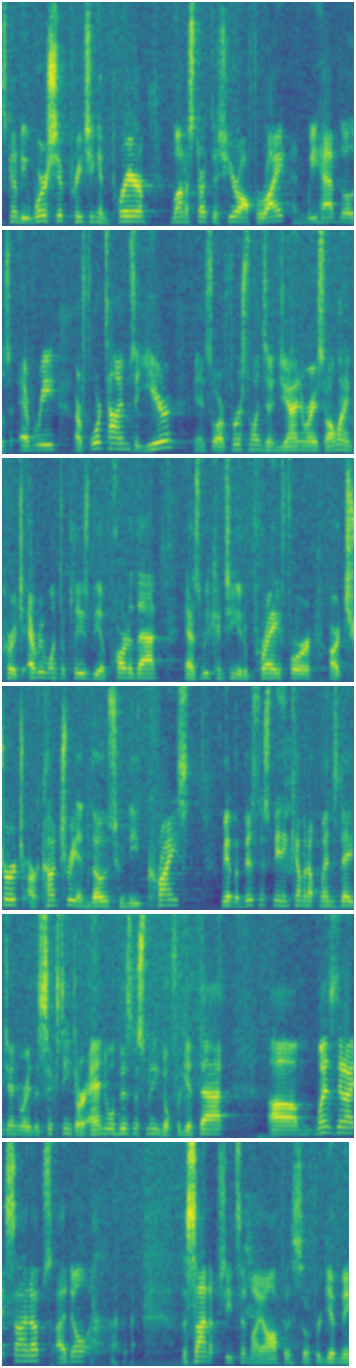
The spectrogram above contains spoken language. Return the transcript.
It's going to be worship, preaching, and prayer. We want to start this year off right, and we have those every or four times a year. And so our first one's in January. So I want to encourage everyone to please be a part of that as we continue to pray for our church, our country, and those who need Christ. We have a business meeting coming up Wednesday, January the 16th, our annual business meeting. Don't forget that. Um, Wednesday night sign-ups. I don't. the sign-up sheet's in my office, so forgive me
